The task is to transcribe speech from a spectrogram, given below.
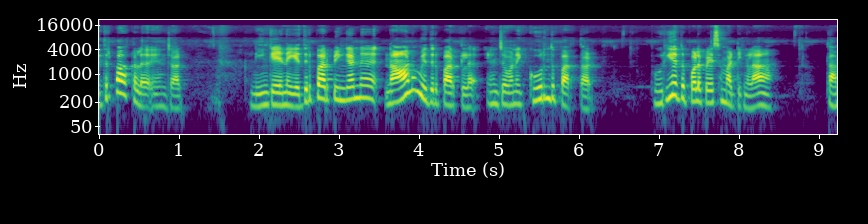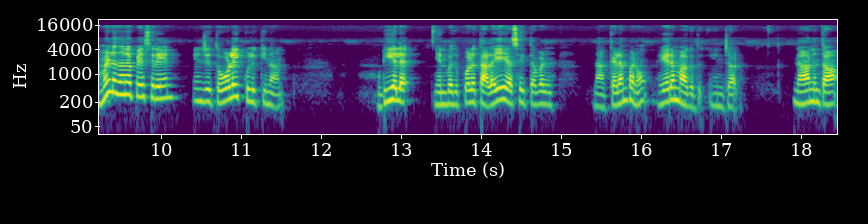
எதிர்பார்க்கல என்றாள். நீங்கள் என்னை எதிர்பார்ப்பீங்கன்னு நானும் எதிர்பார்க்கல என்றவனை கூர்ந்து பார்த்தாள். புரியது போல பேச மாட்டீங்களா? தமிழில் தானே பேசுகிறேன் என்று தோலை குலுக்கினான். முடியலை என்பது போல தலையை அசைத்தவள் நான் கிளம்பணும் நேரமாகுது என்றாள். நானும் தான்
